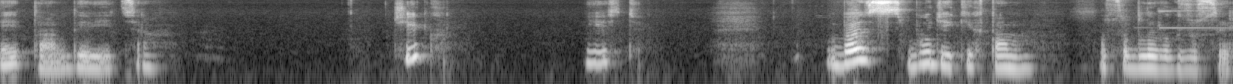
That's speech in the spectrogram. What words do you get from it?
І так, дивіться. Чик. Єсть. Без будь-яких там особливих зусиль.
